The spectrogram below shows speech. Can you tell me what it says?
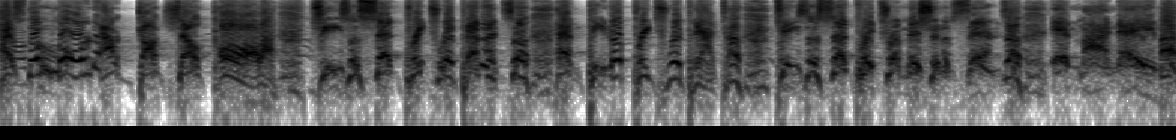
as the. Lord our God shall call. Jesus said, Preach repentance, uh, and Peter preached repent. Uh, Jesus said, Preach remission of sins uh, in my name, uh,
